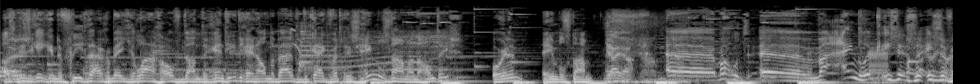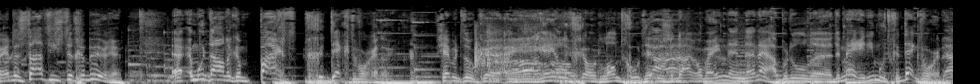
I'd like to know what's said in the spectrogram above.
Als er eens een keer in de vliegtuig een beetje laag over, dan rent iedereen al naar buiten om te kijken wat er in hemelsnaam aan de hand is. Hoor je hem? Hemelsnaam. Ja, ja. Eh, maar goed, eh, maar eindelijk is het, is zover. Er staat iets te gebeuren. Eh, er moet namelijk een paard gedekt worden. Ze hebben natuurlijk een redelijk groot landgoed hebben ze daaromheen. En nou ja, ik bedoel, de, de merrie die moet gedekt worden.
